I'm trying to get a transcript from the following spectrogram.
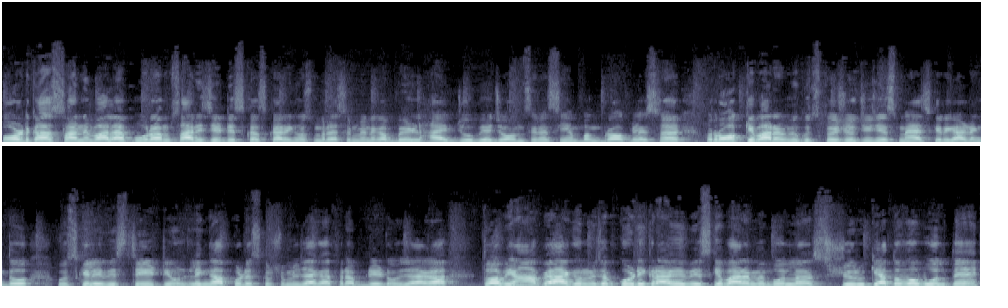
पॉडकास्ट आने वाला है पूरा, हम सारी चीज़ डिस्कस करेंगे उसमें। रेसलमेनिया का बिल्ड हाइप जो भी है John Cena CM Punk Brock Lesnar Rock के बारे में भी कुछ स्पेशल चीज़ें इस मैच के रिगार्डिंग तो उसके लिए भी स्टे ट्यून लिंक आपको डिस्क्रिप्शन मिल जाएगा, फिर अपडेट हो जाएगा। तो अब यहाँ पे आगे उन्होंने जब कोडी क्राई बेबीज के बारे में बोलना शुरू किया तो वो बोलते हैं,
